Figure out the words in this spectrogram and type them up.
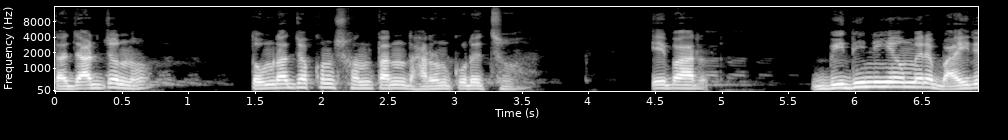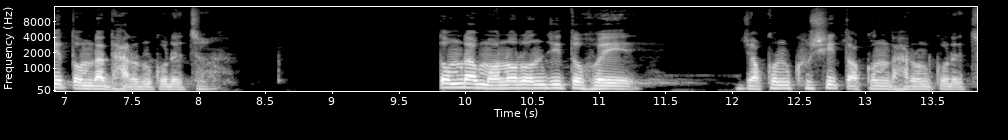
তা যার জন্য তোমরা যখন সন্তান ধারণ করেছ, এবার বিধি নিয়মের বাইরে তোমরা ধারণ করেছ। তোমরা মনোরঞ্জিত হয়ে যখন খুশি তখন ধারণ করেছ।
